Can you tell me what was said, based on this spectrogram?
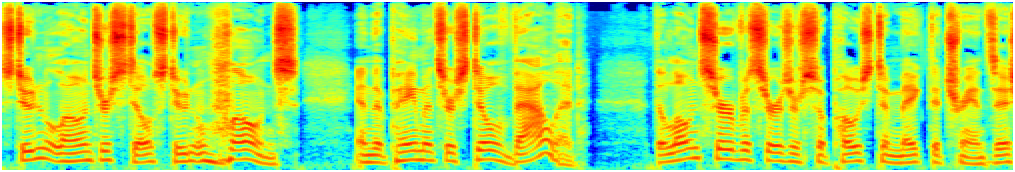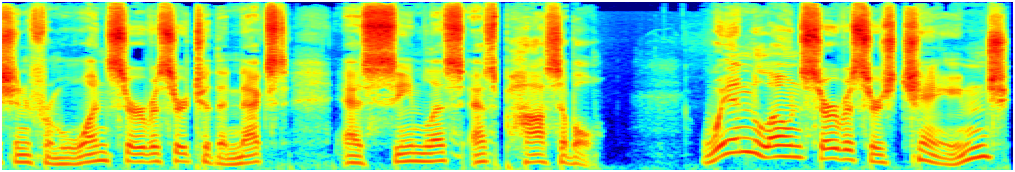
Student loans are still student loans, and the payments are still valid. The loan servicers are supposed to make the transition from one servicer to the next as seamless as possible. When loan servicers change,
